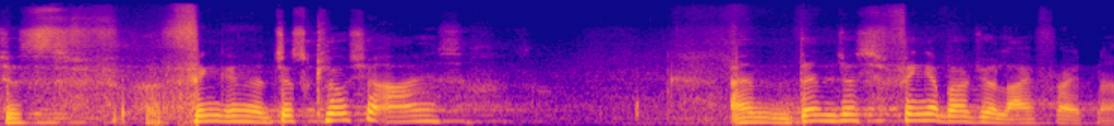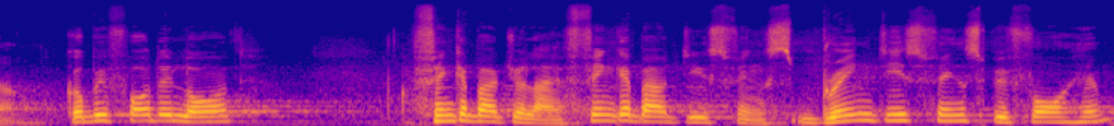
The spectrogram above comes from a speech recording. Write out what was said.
Just think, just close your eyes and then just think about your life right now. Go before the Lord. Think about your life. Think about these things. Bring these things before Him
